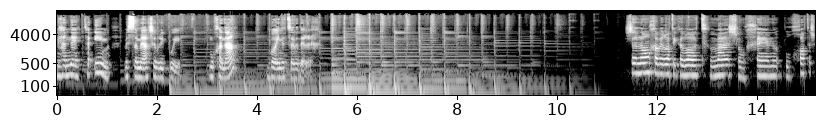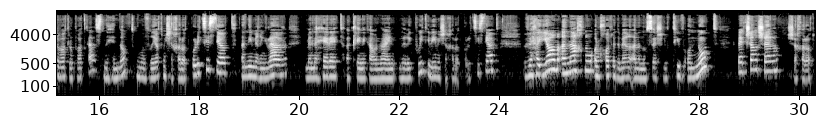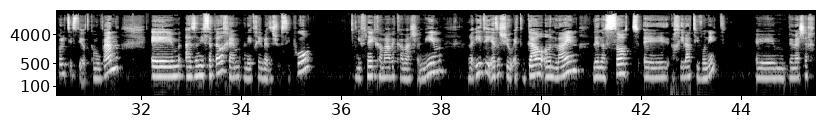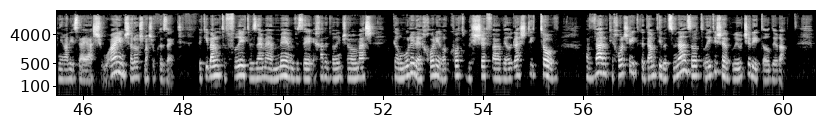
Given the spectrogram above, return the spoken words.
מהנה, טעים ושמח של ריפוי. מוכנה? בואי נצא לדרך. שלום חברות יקרות, מה שלומכן? ברוכות השבות לפודקאסט, נהנות ומבריות משחלות פוליציסטיות. אני מירי להב, מנהלת הקליניקה אונליין לריפוי טבעי משחלות פוליציסטיות, והיום אנחנו הולכות לדבר על הנושא של טבעונות בהקשר של שחלות פוליציסטיות כמובן. אמ, אז אני אספר לכם, אני אתחיל באיזשהו סיפור. לפני כמה וכמה שנים ראיתי איזשהו אתגר אונליין לנסות אה, אכילה טבעונית אה, במשך נראה לי זה היה שבועיים, שלוש, משהו כזה. וקיבלנו תפריט וזה היה מהמם וזה אחד הדברים שממש גרמו לי לאכול ירקות בשפע והרגשתי טוב. אבל ככל שהתקדמתי בתזונה הזאת ראיתי שהבריאות שלי הידרדרה.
